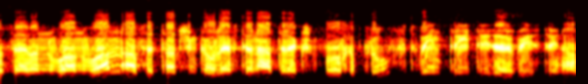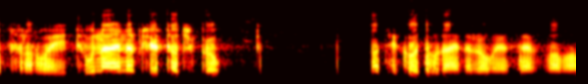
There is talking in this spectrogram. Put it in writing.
Romeo 711, after touch and go left turn out direction 4 approved. Wind 330 breeze 3 knots, runway 29er, clear touch and go. Touch and go 29 Romeo 711.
